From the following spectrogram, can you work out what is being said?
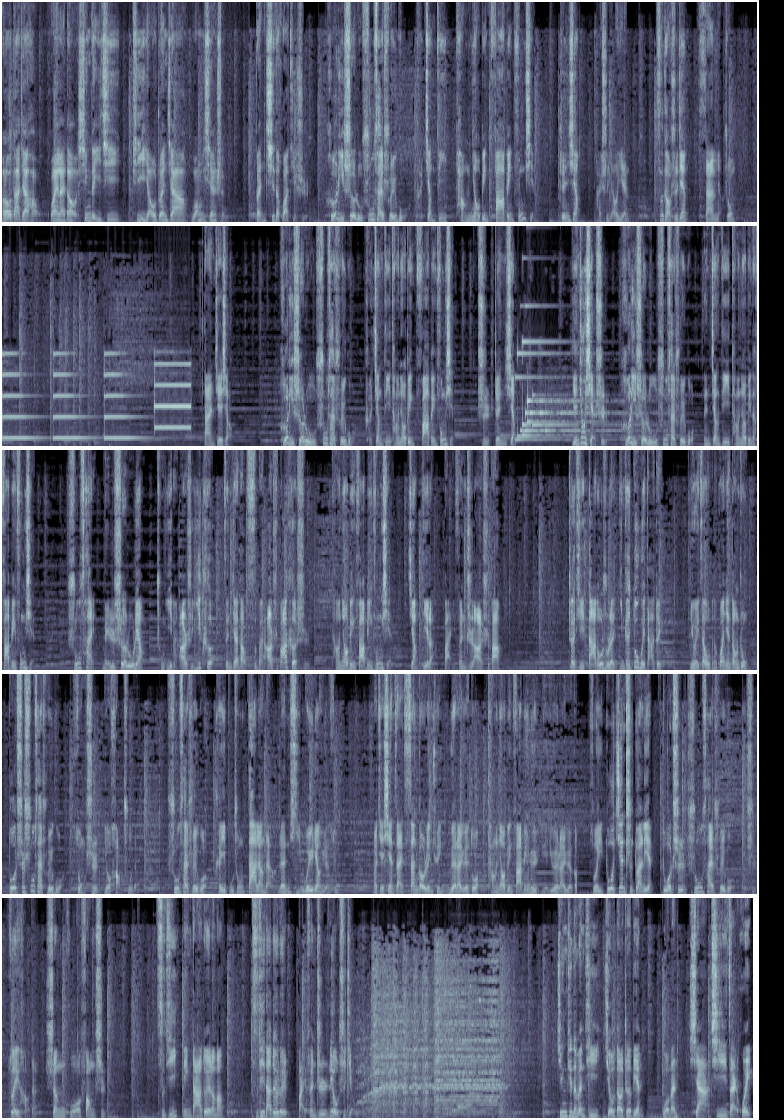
Hello，大家好，欢迎来到新的一期辟谣专家王先生。本期的话题是：合理摄入蔬菜水果可降低糖尿病发病风险，真相还是谣言？思考时间三秒钟。答案揭晓：合理摄入蔬菜水果可降低糖尿病发病风险，是真相。研究显示，合理摄入蔬菜水果能降低糖尿病的发病风险。蔬菜每日摄入量从一百二十一克增加到四百二十八克时，糖尿病发病风险降低了百分之二十八。这题大多数人应该都会答对，因为在我们的观念当中，多吃蔬菜水果总是有好处的。蔬菜水果可以补充大量的人体微量元素。而且现在三高人群越来越多，糖尿病发病率也越来越高，所以多坚持锻炼，多吃蔬菜水果是最好的生活方式。此题您答对了吗？此题答对率百分之六十九。今天的问题就到这边，我们下期再会。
